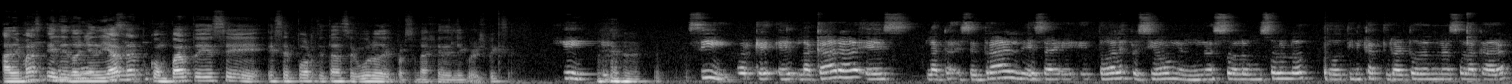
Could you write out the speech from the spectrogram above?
Además, el de Doña Diabla comparte ese, ese porte tan seguro del personaje de Licorice Pizza. Sí, sí porque eh, la cara es la central, esa, eh, eh, toda la expresión en una sola, un solo lot, todo tiene que capturar todo en una sola cara.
